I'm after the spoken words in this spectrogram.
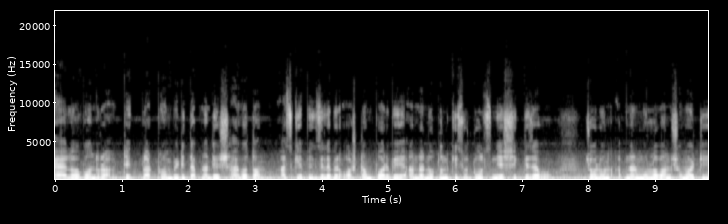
হ্যালো বন্ধুরা, টেক প্ল্যাটফর্ম বিডিতে আপনাদের স্বাগতম। আজকে পিক্সেল অ্যাপের অষ্টম পর্বে আমরা নতুন কিছু টুলস নিয়ে শিখতে যাব। চলুন আপনার মূল্যবান সময়টি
